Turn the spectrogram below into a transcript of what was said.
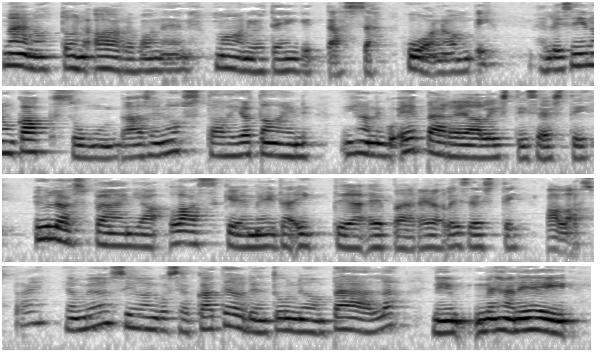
mä en ole ton arvonen, mä oon jotenkin tässä huonompi. Eli siinä on kaksi suuntaa. Se nostaa jotain ihan niin kuin epärealistisesti ylöspäin ja laskee meitä itseä epärealisesti alaspäin. Ja myös silloin, kun se kateuden tunne on päällä, niin mehän ei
